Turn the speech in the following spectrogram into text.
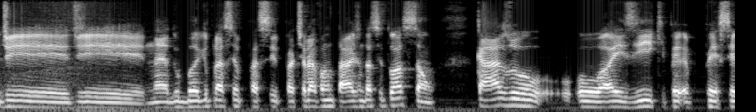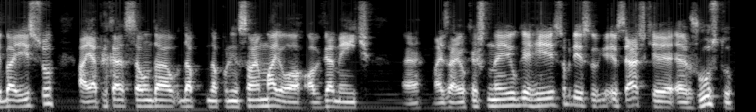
de, de né, do bug para tirar vantagem da situação. Caso o, a ESIC perceba isso, aí a aplicação da, da, da punição é maior, obviamente. É, mas aí eu questionei o Guerri sobre isso. Você acha que é, justo?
